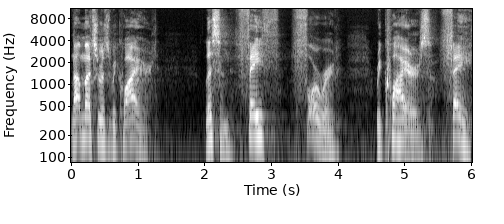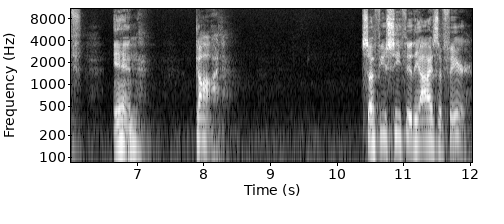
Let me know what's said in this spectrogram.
not much was required. Listen, faith forward requires faith in God. So if you see through the eyes of fear,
